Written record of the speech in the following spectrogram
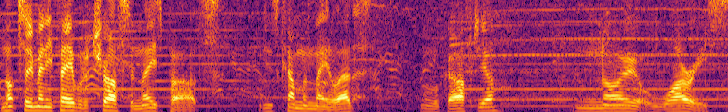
Not too many people to trust in these parts. Just come with me, lads. We'll look after you. No worries.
